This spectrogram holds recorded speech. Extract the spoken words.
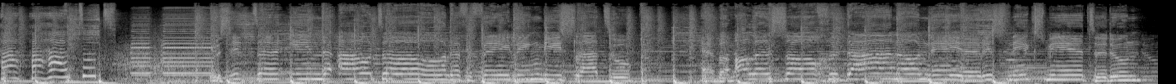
ha ha ha toet We zitten in de auto De verveling die slaat toe. Hebben alles al gedaan Oh nee, er is niks meer te doen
